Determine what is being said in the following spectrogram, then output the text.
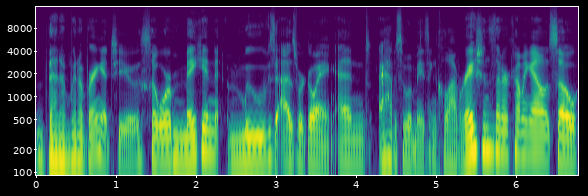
then I'm going to bring it to you. So we're making moves as we're going. And I have some amazing collaborations that are coming out. So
